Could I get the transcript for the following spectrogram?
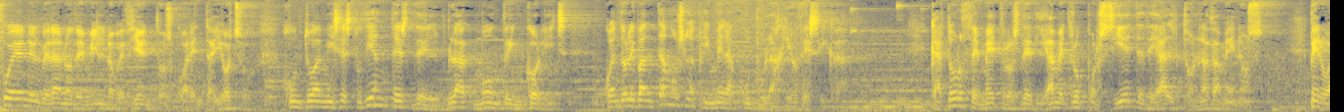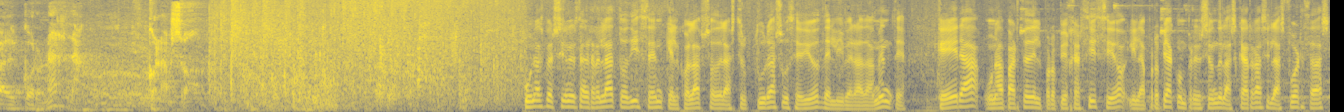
Fue en el verano de 1948, junto a mis estudiantes del Black Mountain College, cuando levantamos la primera cúpula geodésica. 14 metros de diámetro por 7 de alto, nada menos. Pero al coronarla, colapsó. Unas versiones del relato dicen que el colapso de la estructura sucedió deliberadamente, que era una parte del propio ejercicio y la propia comprensión de las cargas y las fuerzas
